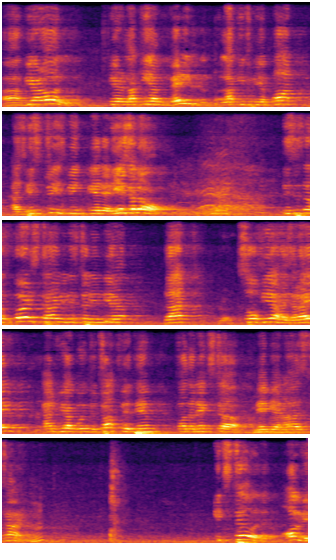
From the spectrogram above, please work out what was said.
Uh, we are all here lucky. I'm very lucky to be a part as history is being created. Yes or no? This is the first time in Eastern India that Sophia has arrived and we are going to talk with him for the next uh, maybe an hour's time. It's told always that when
